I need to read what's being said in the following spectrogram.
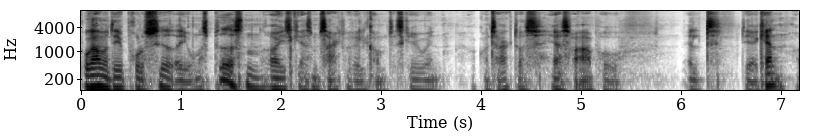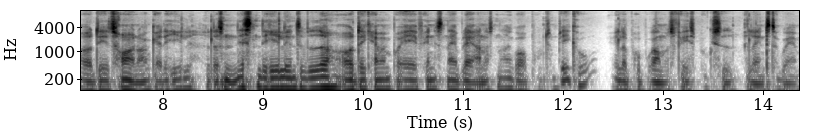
Programmet det er produceret af Jonas Pedersen, og I skal som sagt være velkommen til at skrive ind og kontakte os. Jeg svarer på alt det, jeg kan, og det tror jeg nok er det hele, eller sådan næsten det hele indtil videre, og det kan man på afn eller på programmets Facebook-side eller Instagram.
